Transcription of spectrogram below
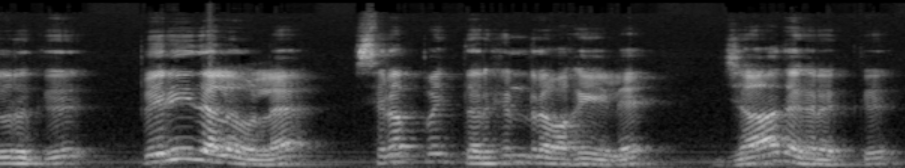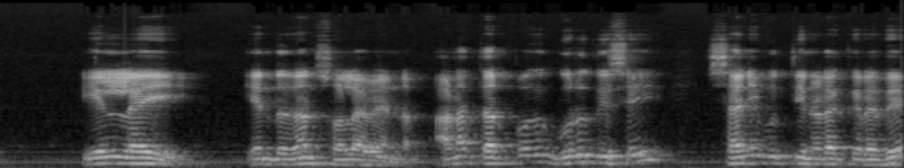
இவருக்கு பெரிதளவில் சிறப்பை தருகின்ற வகையிலே ஜாதகருக்கு இல்லை என்று தான் சொல்ல வேண்டும். ஆனால் தற்போது குரு திசை சனி புத்தி நடக்கிறது.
